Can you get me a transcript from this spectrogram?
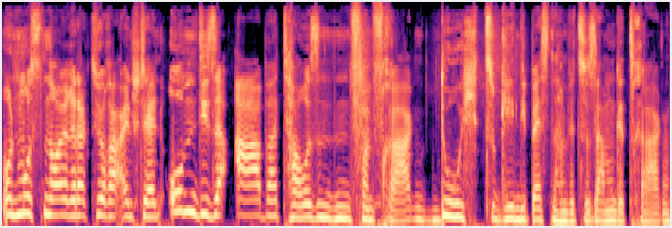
und mussten neue Redakteure einstellen, um diese Abertausenden von Fragen durchzugehen. Die besten haben wir zusammengetragen.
